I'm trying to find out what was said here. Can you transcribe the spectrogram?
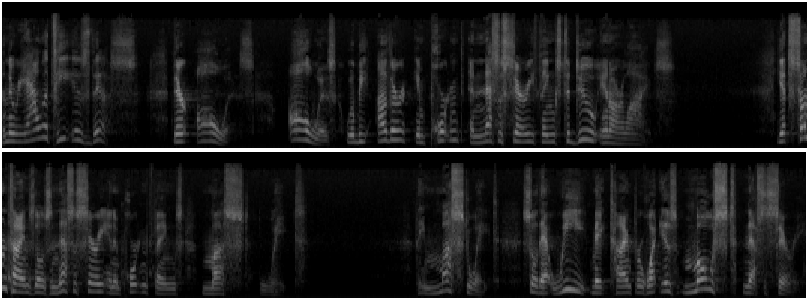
And the reality is this there always, always will be other important and necessary things to do in our lives. Yet sometimes those necessary and important things must wait. They must wait so that we make time for what is most necessary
